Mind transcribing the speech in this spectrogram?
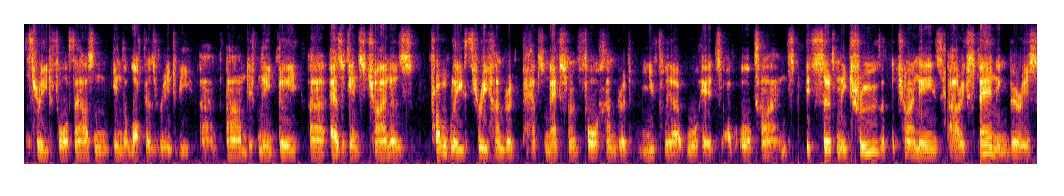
three to 4,000 in the lockers ready to be um, armed if need be, uh, as against China's probably 300, perhaps maximum 400 nuclear warheads of all kinds. It's certainly true that the Chinese are expanding various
